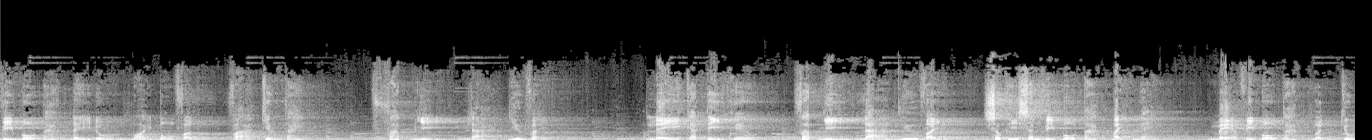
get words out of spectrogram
Vị Bồ Tát đầy đủ mọi bộ phận và chân tay. Pháp nhĩ là như vậy. Này các tỷ kheo Pháp nhĩ là như vậy. Sau khi sanh vị Bồ Tát bảy ngày, Mẹ vị Bồ Tát mệnh chung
